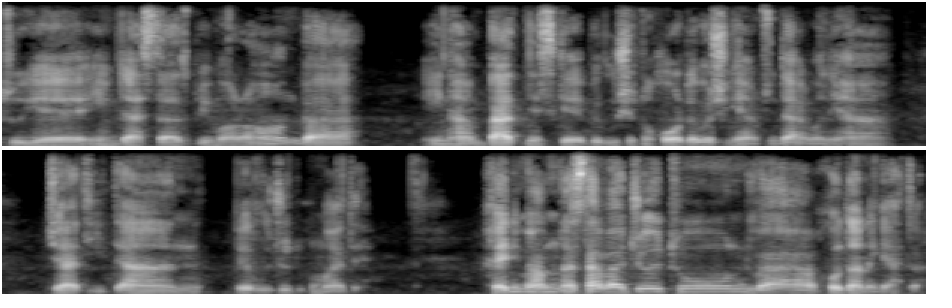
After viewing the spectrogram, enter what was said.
توی این دسته از بیماران و این هم بد نیست که به گوشتون خورده باشه که همچین درمانی هم جدیدن به وجود اومده. خیلی ممنون از توجهتون و خدا نگهدار.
